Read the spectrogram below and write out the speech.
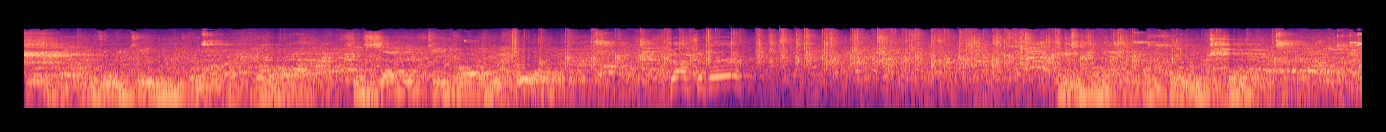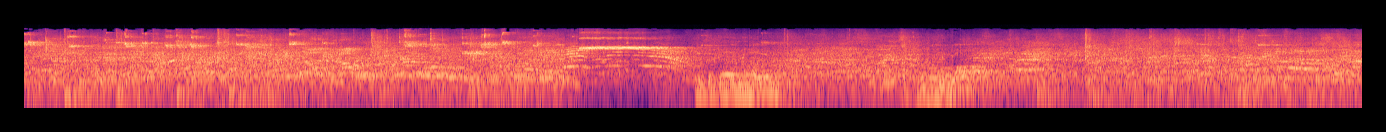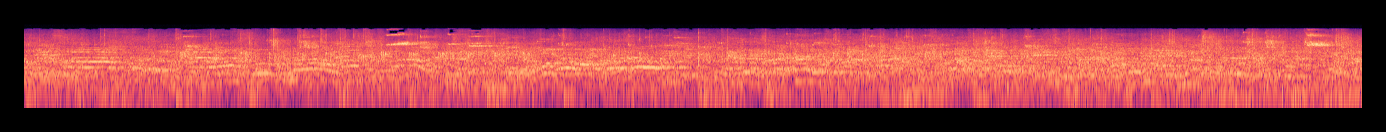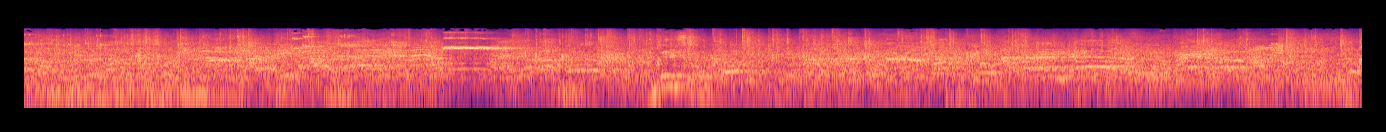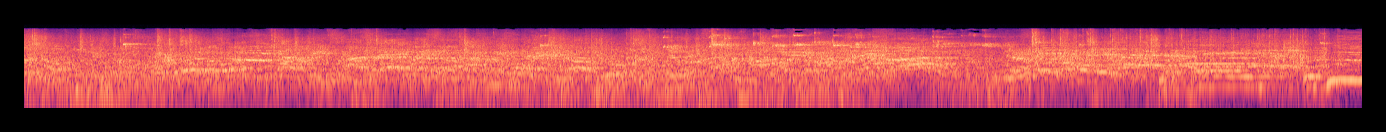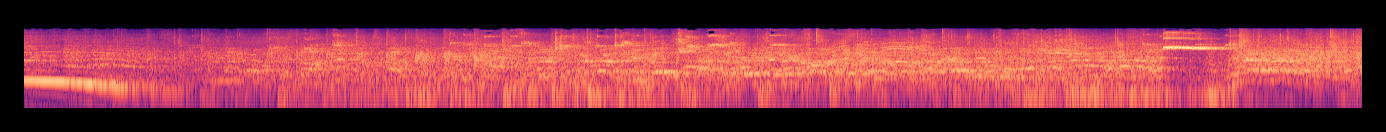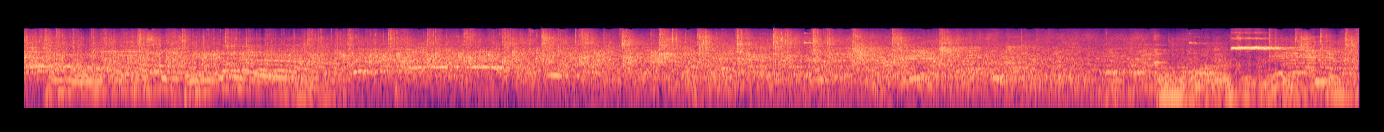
Number 32, Juan Navarro. His second, team foul number four. Drop Severe. And number 24, Luke the guard later. Come on.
